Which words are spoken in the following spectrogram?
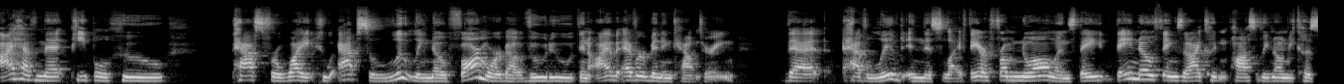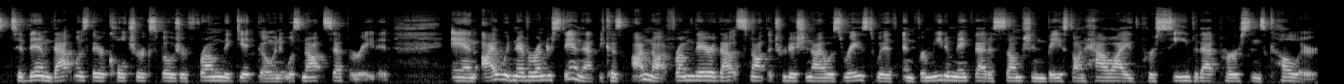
I have met people who pass for white who absolutely know far more about voodoo than I've ever been encountering that have lived in this life. They are from New Orleans. They they know things that I couldn't possibly know because to them that was their culture exposure from the get-go and it was not separated. And I would never understand that because I'm not from there. That's not the tradition I was raised with. And for me to make that assumption based on how I perceive that person's color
